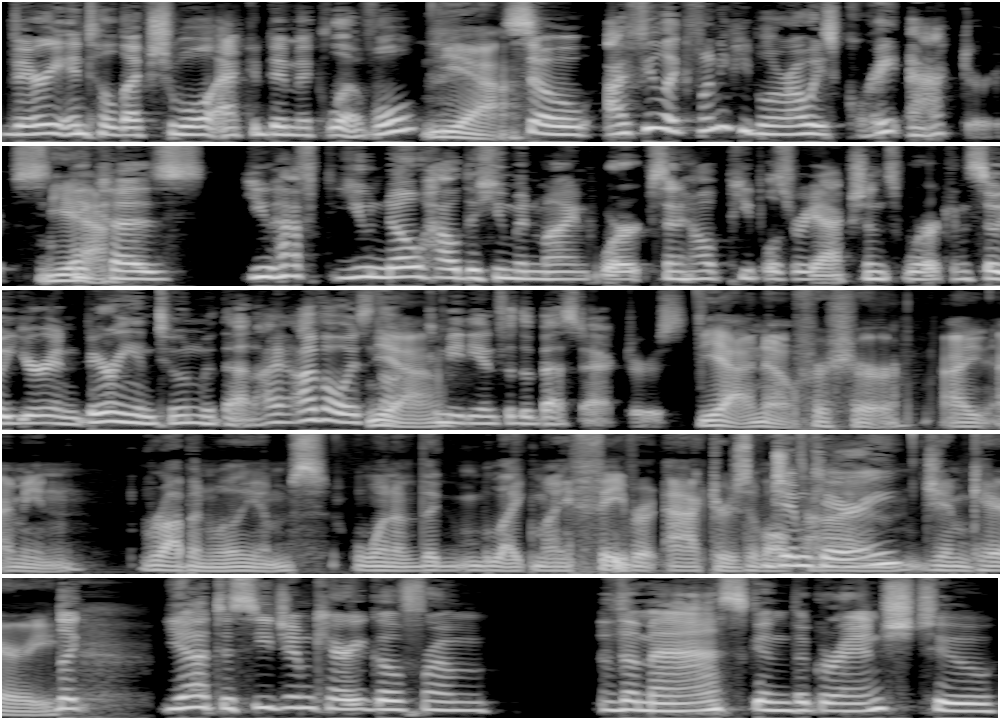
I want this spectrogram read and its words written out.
very intellectual academic level. Yeah, So I feel like funny people are always great actors. Yeah. Because you have you know how the human mind works and how people's reactions work. And so you're in very in tune with that. I, I've always thought Yeah. comedians are the best actors. Yeah, no, for sure. I I mean, Robin Williams, one of the like my favorite actors of all time. Jim time. Carrey? Jim Carrey. Like, yeah, to see Jim Carrey go from The Mask and The Grinch to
